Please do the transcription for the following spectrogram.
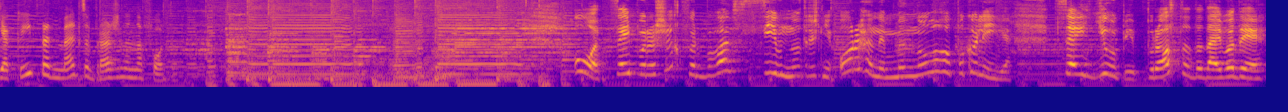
Який предмет зображено на фото? О, цей порошок фарбував всі внутрішні органи минулого покоління. Це юпі, просто додай води.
